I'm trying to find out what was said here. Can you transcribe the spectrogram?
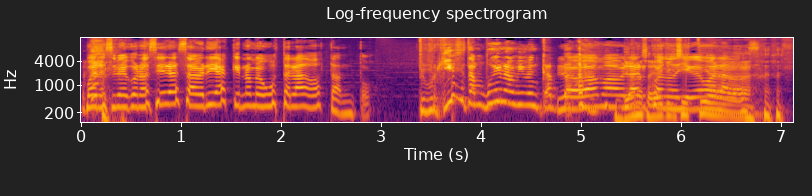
Bueno, si me conocieras sabrías que no me gusta la 2 tanto. ¿Pero por qué es tan buena? A mí me encanta. Lo vamos a hablar no cuando lleguemos a la 2. existía-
